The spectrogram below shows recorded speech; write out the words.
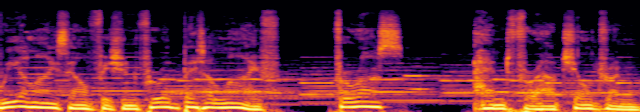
realize our vision for a better life, for us and for our children.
